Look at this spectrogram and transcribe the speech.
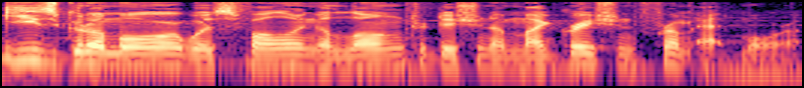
Ysgramor was following a long tradition of migration from Atmora.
